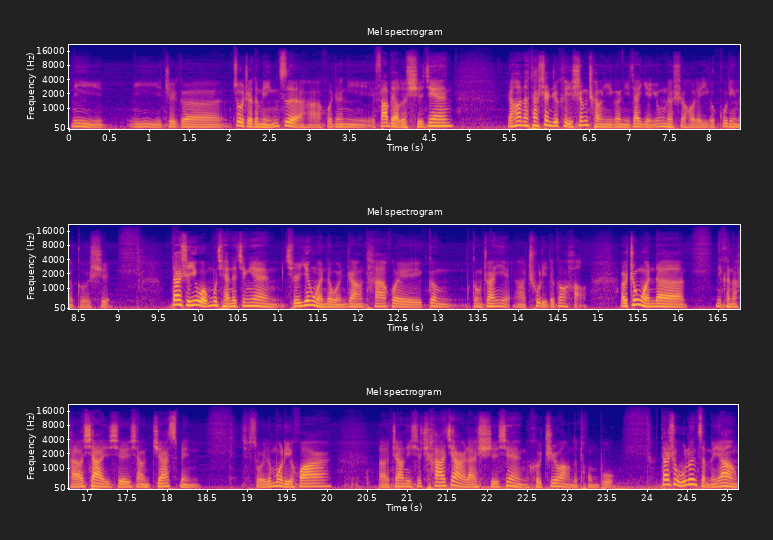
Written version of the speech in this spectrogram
你以你以这个作者的名字哈，或者你发表的时间，然后呢，它甚至可以生成一个你在引用的时候的一个固定的格式。但是以我目前的经验，其实英文的文章它会更更专业啊，处理得更好，而中文的你可能还要下一些像 Jasmine 所谓的茉莉花，呃这样的一些插件来实现和知网的同步。但是无论怎么样。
